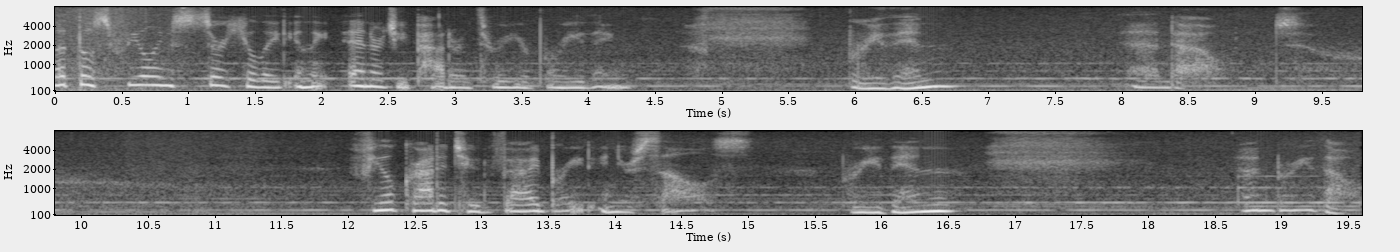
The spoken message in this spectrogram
let those feelings circulate in the energy pattern through your breathing. Breathe in and out. Feel gratitude vibrate in your cells. Breathe in and breathe out.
